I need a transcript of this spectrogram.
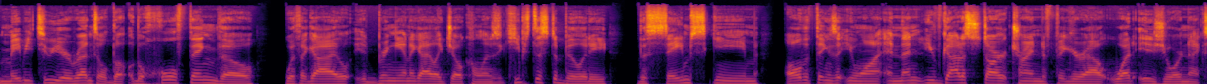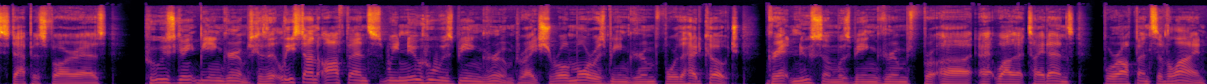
maybe two year rental. The the whole thing though with a guy bringing in a guy like Joe Cullen is it keeps the stability, the same scheme, all the things that you want, and then you've got to start trying to figure out what is your next step as far as who's being groomed. Because at least on offense, we knew who was being groomed, right? Sherrone Moore was being groomed for the head coach. Grant Newsome was being groomed for uh, at, while at tight ends for offensive line.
